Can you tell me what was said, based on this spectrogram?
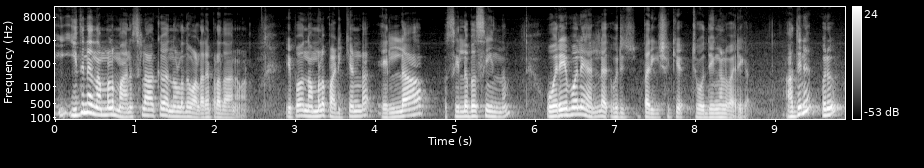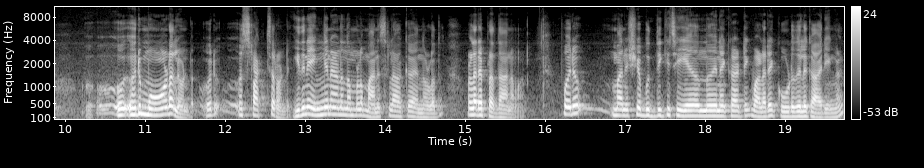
ഇതിനെ നമ്മൾ മനസ്സിലാക്കുക എന്നുള്ളത് വളരെ പ്രധാനമാണ്. ഇപ്പോൾ നമ്മൾ പഠിക്കേണ്ട എല്ലാ സിലബസിൽ നിന്നും ഒരേപോലെ അല്ല ഒരു പരീക്ഷയ്ക്ക് ചോദ്യങ്ങൾ വരിക. അതിന് ഒരു ഒരു മോഡലുണ്ട് ഒരു സ്ട്രക്ചറുണ്ട് ഇതിനെ എങ്ങനെയാണ് നമ്മൾ മനസ്സിലാക്കുക എന്നുള്ളത് വളരെ പ്രധാനമാണ്. അപ്പോൾ ഒരു മനുഷ്യബുദ്ധിക്ക് ചെയ്യുന്നതിനെക്കാട്ടി വളരെ കൂടുതൽ കാര്യങ്ങൾ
